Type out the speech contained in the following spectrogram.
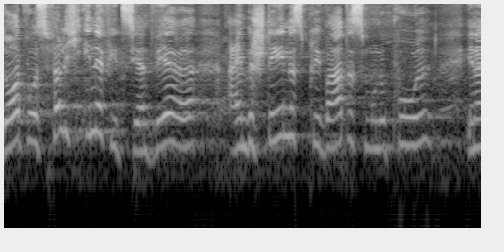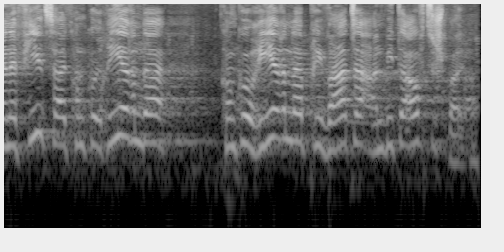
dort, wo es völlig ineffizient wäre, ein bestehendes privates Monopol in eine Vielzahl konkurrierender, konkurrierender privater Anbieter aufzuspalten.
